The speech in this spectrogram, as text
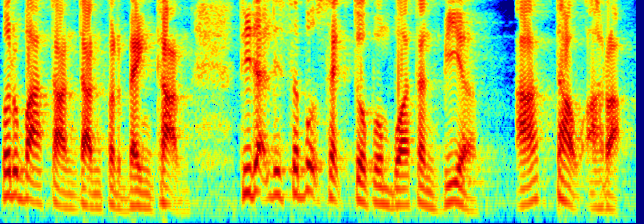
perubatan dan perbankan. Tidak disebut sektor pembuatan bia atau arak.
